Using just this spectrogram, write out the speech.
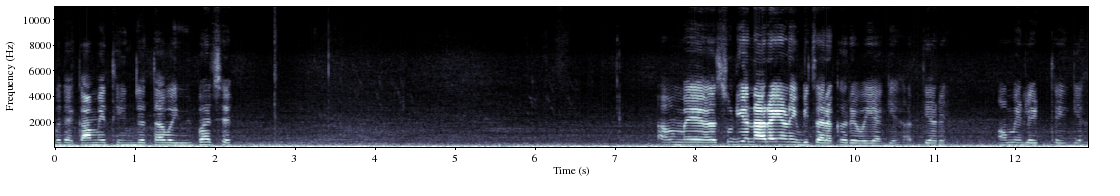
બધા કામેથી જતા વય ઊભા છે. અમે સૂર્યનારાયણ બિચારા ઘરે વયા ગયા અત્યારે. અમે લેટ થઈ ગયા.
